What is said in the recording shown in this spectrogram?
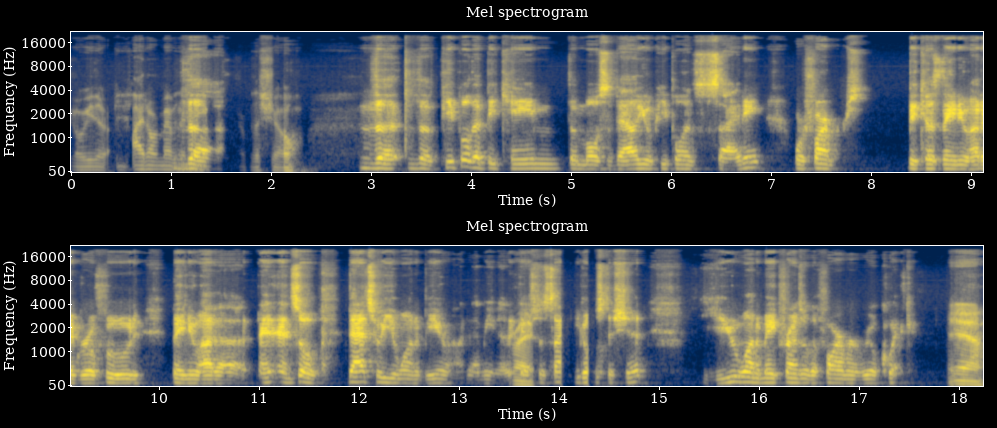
the show either. I don't remember the, the- name of the show. The the people that became the most valued people in society were farmers because they knew how to grow food they knew how to and, and so that's who you want to be around i mean Right. if society goes to shit you want to make friends with a farmer real quick Yeah,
